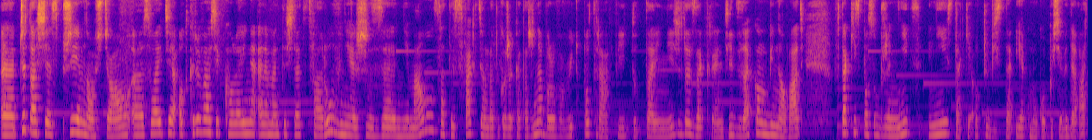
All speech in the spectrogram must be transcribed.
E, czyta się z przyjemnością. E, słuchajcie, odkrywa się kolejne elementy śledztwa również z niemałą satysfakcją, dlatego że Katarzyna Wolwowicz potrafi tutaj nieźle zakręcić, zakombinować w taki sposób, że nic nie jest takie oczywiste, jak mogłoby się wydawać.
